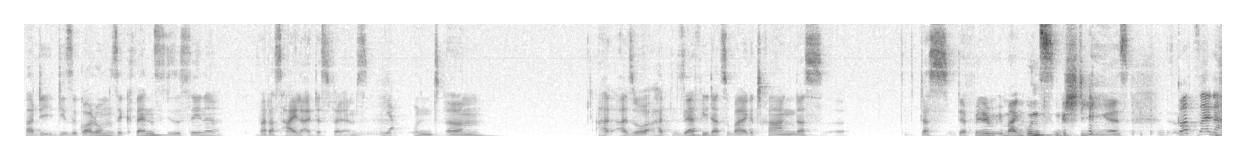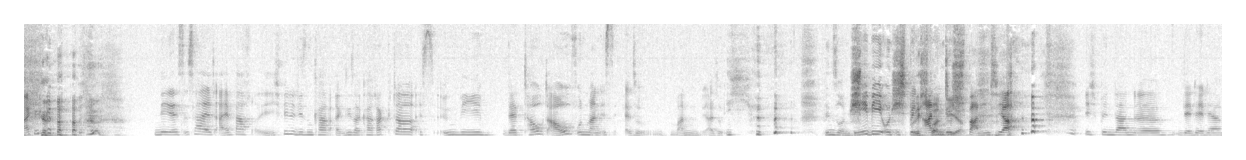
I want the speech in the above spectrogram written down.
war die, diese Gollum-Sequenz, diese Szene, war das Highlight des Films. Ja. Und ähm, hat, also hat sehr viel dazu beigetragen, dass, dass der Film in meinen Gunsten gestiegen ist. Gott sei Dank. nee, es ist halt einfach, ich finde, diesen Char dieser Charakter ist irgendwie, der taucht auf und man ist, also man, also ich bin so ein Baby und ich bin Sprich dir. angespannt, ja. Ich bin dann, äh, der, der, der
